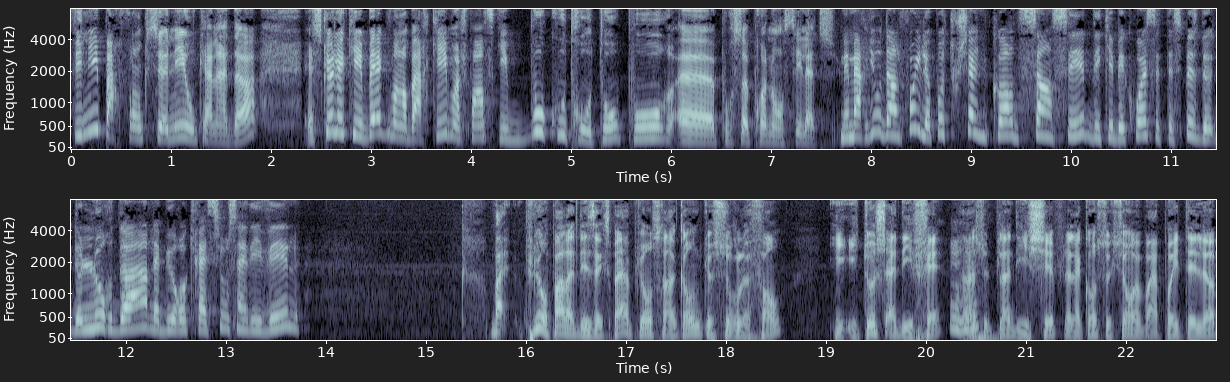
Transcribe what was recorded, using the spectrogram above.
finit par fonctionner au Canada. Est-ce que le Québec va embarquer? Moi, je pense qu'il est beaucoup trop tôt pour, euh, pour se prononcer là-dessus. Mais Mario, dans le fond, il n'a pas touché à une corde sensible des Québécois, cette espèce de, de lourdeur de la bureaucratie au sein des villes? Ben, plus on parle à des experts, plus on se rend compte que sur le fond, il, il touche à des faits, Mhm. hein, sur le plan des chiffres. là, la construction n'a pas été là.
